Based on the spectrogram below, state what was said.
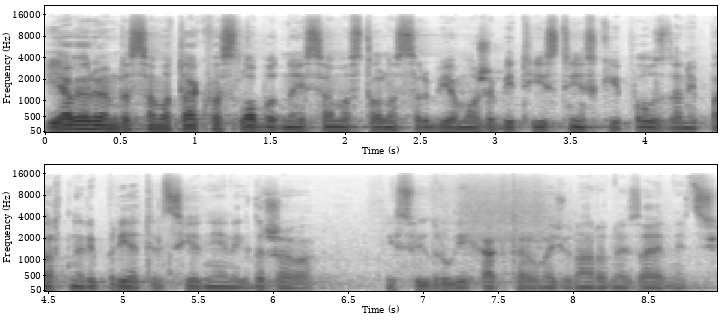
I ja verujem da samo takva slobodna i samostalna Srbija može biti istinski i pouzdani partner i prijatelj Sjedinjenih država i svih drugih aktara u međunarodnoj zajednici.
